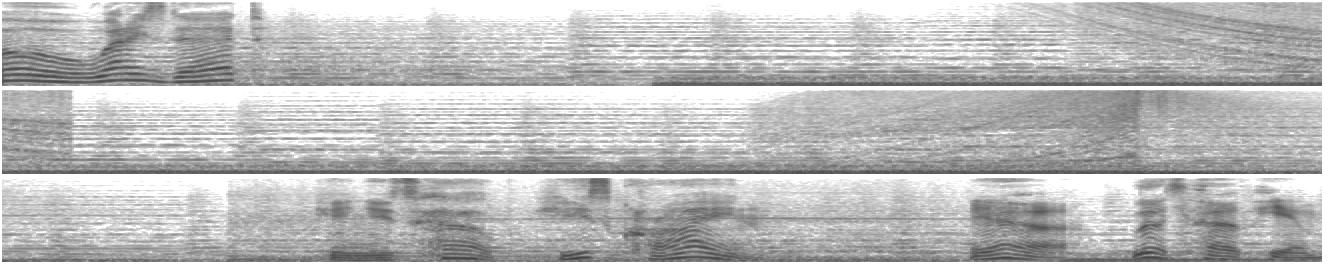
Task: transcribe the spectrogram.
Oh, what is that? He needs help. He's crying. Yeah, let's help him.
